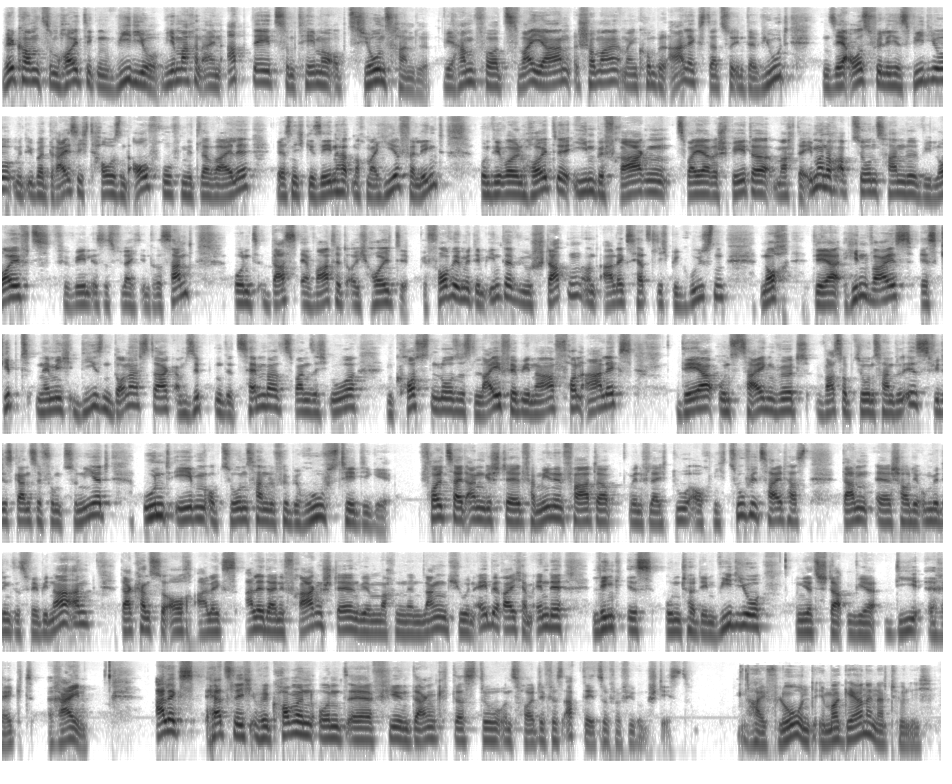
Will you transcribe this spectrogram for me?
Willkommen zum heutigen Video. Wir machen ein Update zum Thema Optionshandel. Wir haben vor zwei Jahren schon mal meinen Kumpel Alex dazu interviewt. Ein sehr ausführliches Video mit über 30.000 Aufrufen mittlerweile. Wer es nicht gesehen hat, nochmal hier verlinkt. Und wir wollen heute ihn befragen. Zwei Jahre später macht er immer noch Optionshandel. Wie läuft's? Für wen ist es vielleicht interessant? Und das erwartet euch heute. Bevor wir mit dem Interview starten und Alex herzlich begrüßen, noch der Hinweis. Es gibt nämlich diesen Donnerstag Donnerstag am 7. Dezember, 20 Uhr, ein kostenloses Live-Webinar von Alex der uns zeigen wird, was Optionshandel ist, wie das Ganze funktioniert und eben Optionshandel für Berufstätige. Vollzeit angestellt, Familienvater, wenn vielleicht du auch nicht zu viel Zeit hast, dann äh, schau dir unbedingt das Webinar an. Da kannst du auch, Alex, alle deine Fragen stellen. Wir machen einen langen QA-Bereich am Ende. Link ist unter dem Video. Und jetzt starten wir direkt rein. Alex, herzlich willkommen und äh, vielen Dank, dass du uns heute fürs Update zur Verfügung stehst. Hi Flo und immer gerne natürlich.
